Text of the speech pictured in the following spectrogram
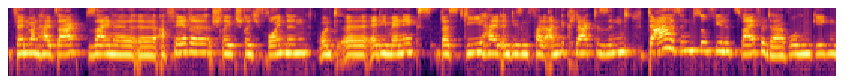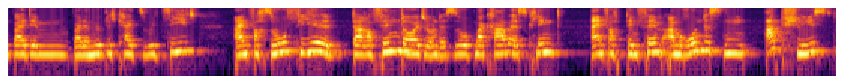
wenn man halt sagt, seine äh, Affäre, Schrägstrich Freundin und äh, Eddie Mannix, dass die halt in diesem Fall Angeklagte sind, da sind so viele Zweifel da, wohingegen bei dem, bei der Möglichkeit Suizid einfach so viel darauf hindeutet und es so makaber es klingt, einfach den Film am rundesten abschließt,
